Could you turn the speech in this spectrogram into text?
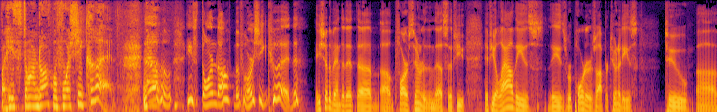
but he stormed off before she could. No, he stormed off before she could. He should have ended it uh, uh, far sooner than this. If you if you allow these these reporters opportunities to uh,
